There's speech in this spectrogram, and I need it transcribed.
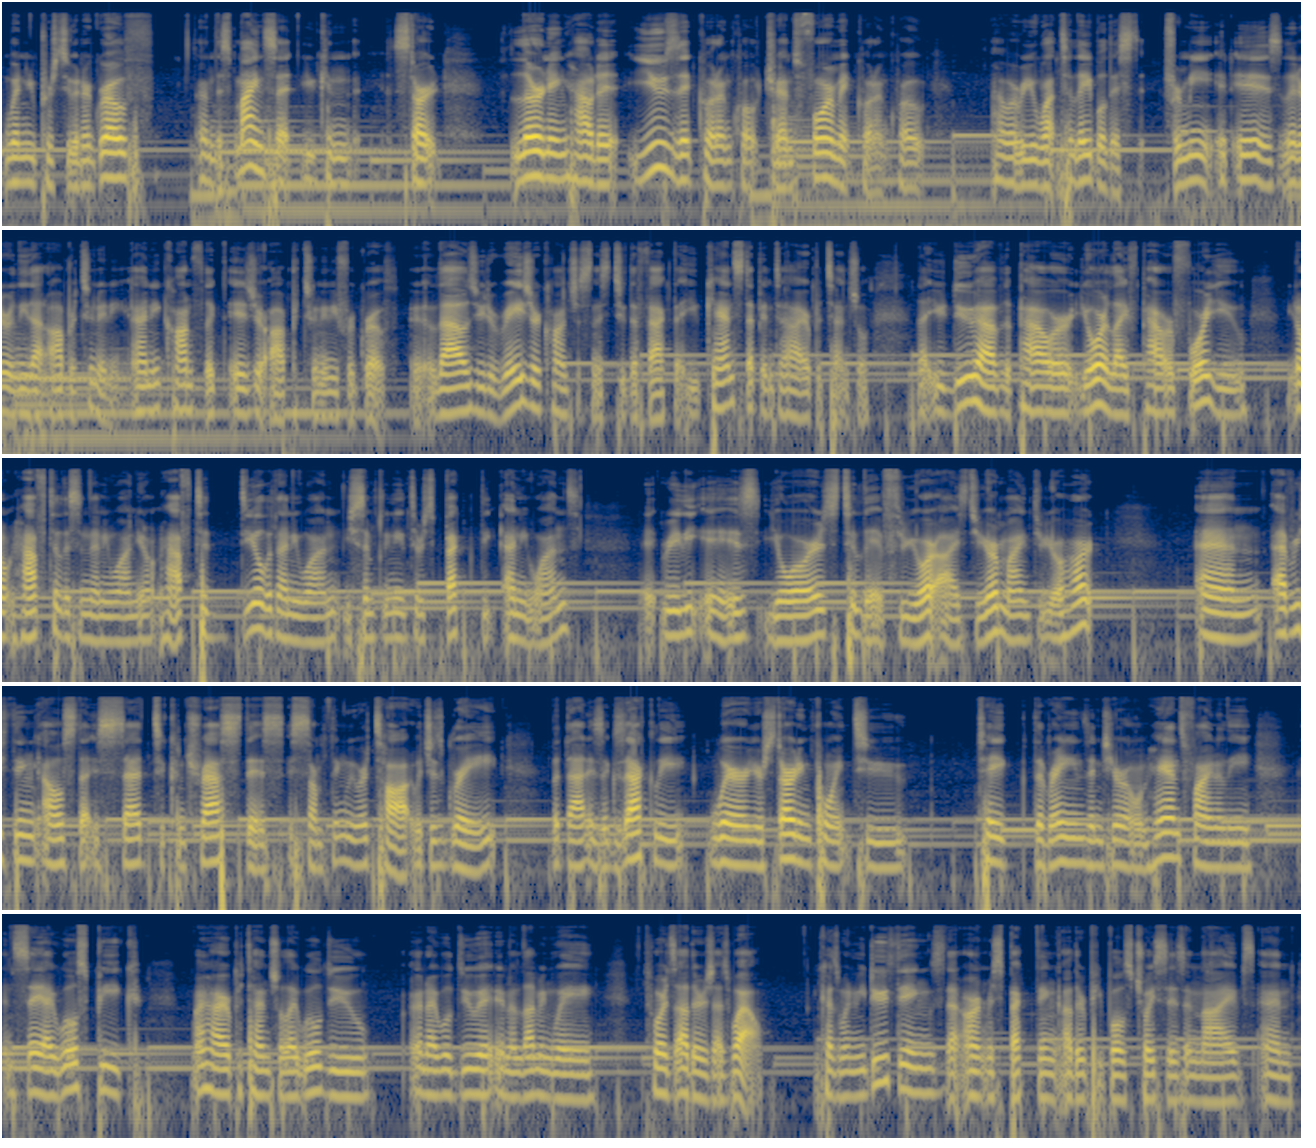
When you pursue inner growth and this mindset, you can start learning how to use it, quote unquote, transform it, quote unquote, however you want to label this for me, it is literally that opportunity. Any conflict is your opportunity for growth. It allows you to raise your consciousness to the fact that you can step into higher potential, that you do have the power, your life power for you. You don't have to listen to anyone, you don't have to deal with anyone. You simply need to respect the anyone's. It really is yours to live through your eyes, through your mind, through your heart. And everything else that is said to contrast this is something we were taught, which is great, but that is exactly where your starting point to take the reins into your own hands finally and say, I will speak my higher potential, I will do, and I will do it in a loving way towards others as well. Because when we do things that aren't respecting other people's choices and lives and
